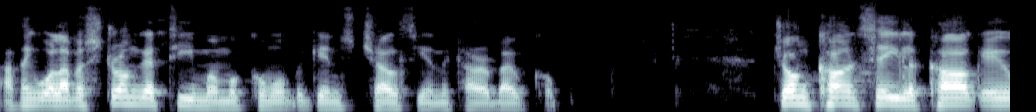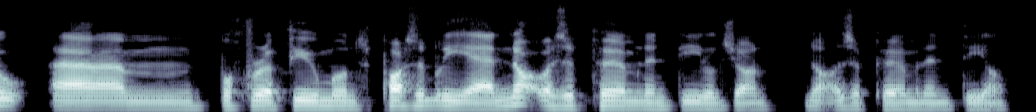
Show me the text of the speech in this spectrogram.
I think we'll have a stronger team when we come up against Chelsea in the Carabao Cup. John can't see Lukaku, um, but for a few months possibly. Yeah, not as a permanent deal, John. Not as a permanent deal.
